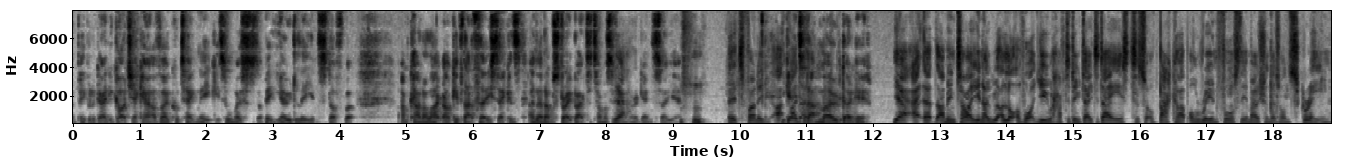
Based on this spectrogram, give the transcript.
and people are going, you've got to check out her vocal technique. It's almost a bit yodely and stuff, but I'm kind of like, I'll give that 30 seconds, and then I'm straight back to Thomas Yeah. Again. So, yeah, It's funny. I, you get I into that mode, don't you? Yeah, I, I mean, Ty, you know, a lot of what you have to do day to day is to sort of back up or reinforce the emotion that's on screen.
